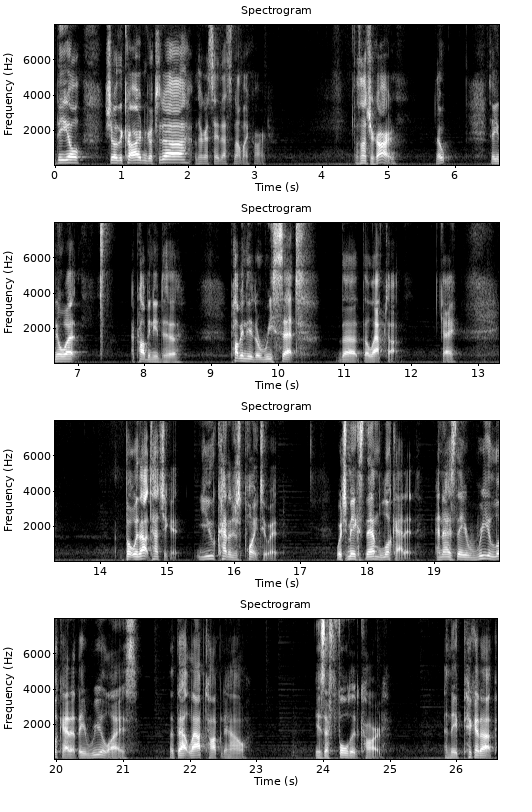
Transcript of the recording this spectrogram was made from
deal, show the card and go ta-da, and they're gonna say, that's not my card. That's not your card. Nope. So you know what? I probably need to probably need to reset the, the laptop. Okay but without touching it. You kind of just point to it, which makes them look at it. And as they re-look at it, they realize that that laptop now is a folded card. And they pick it up.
